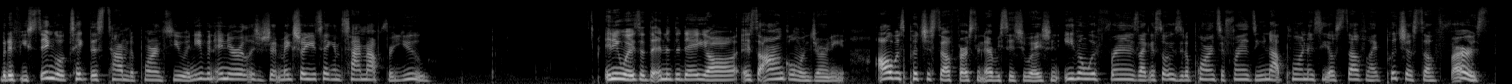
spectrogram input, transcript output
But if you're single, take this time to pour into you. And even in your relationship, make sure you're taking time out for you. Anyways, at the end of the day, y'all, it's an ongoing journey. Always put yourself first in every situation. Even with friends, like it's so easy to pour into friends and you're not pouring into yourself. Like put yourself first.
